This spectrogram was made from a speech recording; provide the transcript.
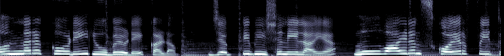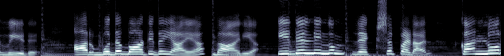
ഒന്നര കോടി രൂപയുടെ കടം. ജപ്തി ഭീഷണിയിലായ മൂവായിരം സ്ക്വയർ ഫീറ്റ് വീട്. അർബുദബാധിതയായ ഭാര്യ. ഇതിൽ നിന്നും രക്ഷപ്പെടാൻ കണ്ണൂർ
